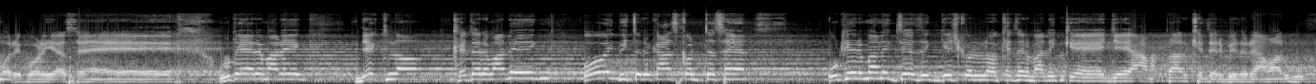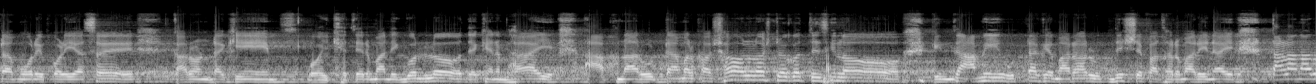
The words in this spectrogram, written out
মরে পড়ে আছে। উটের মালিক দেখল, ক্ষেতের মালিক ওই ভিতরে কাজ করতেছে। উঠের মালিক যে জিজ্ঞেস করল ক্ষেতের মালিককে যে আপনার ক্ষেতের ভিতরে আমার উটটা মরে পড়ে আছে। কারণটা কি? ওই ক্ষেতের মালিক বলল, দেখেন ভাই, আপনার উটটা আমার ফসল নষ্ট করতেছিল, কিন্তু আমি উটটাকে মারার উদ্দেশ্যে পাথর মারি নাই। তাড়ানোর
